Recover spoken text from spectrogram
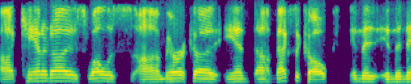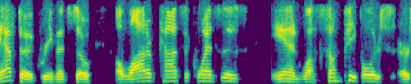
uh, Canada, as well as uh, America and uh, Mexico in the in the NAFTA agreement. So a lot of consequences. And while some people are are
